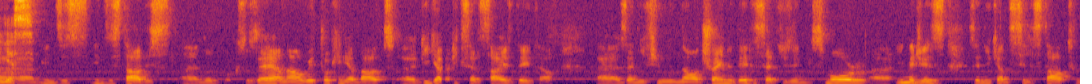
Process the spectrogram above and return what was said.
yes. Um, in this in the StarDist notebook. So there now we're talking about gigapixel size data. then if you now train a data set using small images, then you can still start to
